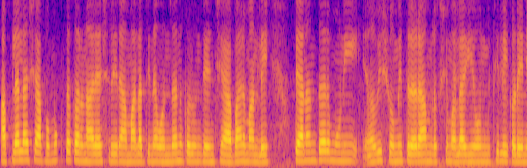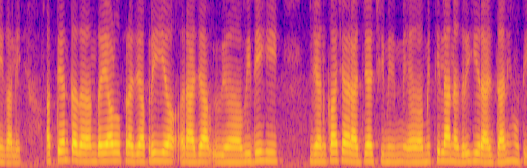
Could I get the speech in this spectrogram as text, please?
आपल्याला शापमुक्त करणाऱ्या श्रीरामाला तिनं वंदन करून त्यांचे आभार मानले. त्यानंतर मुनी विश्वमित्र विश्वामित्र राम लक्ष्मणाला घेऊन मिथिलेकडे निघाले. अत्यंत द दयाळू प्रजाप्रिय राजा वि- विदेही जनकाच्या राज्याची मि मिथिला नगरी ही राजधानी होती.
